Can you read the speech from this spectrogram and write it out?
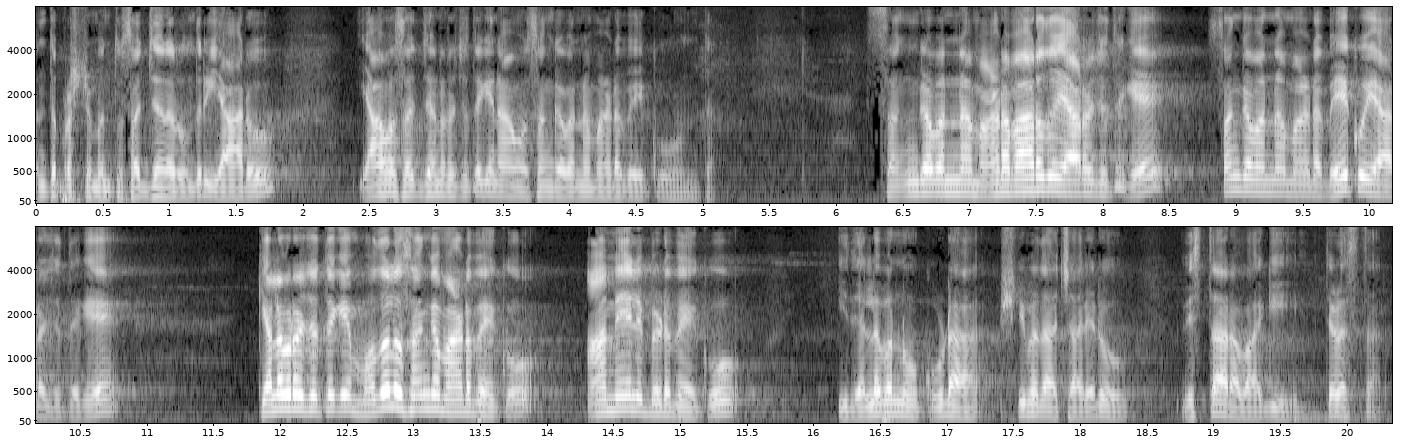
ಅಂತ ಪ್ರಶ್ನೆ ಬಂತು. ಸಜ್ಜನರು ಅಂದರೆ ಯಾರು? ಯಾವ ಸಜ್ಜನರ ಜೊತೆಗೆ ನಾವು ಸಂಘವನ್ನು ಮಾಡಬೇಕು ಅಂತ. ಸಂಘವನ್ನು ಮಾಡಬಾರದು ಯಾರ ಜೊತೆಗೆ, ಸಂಘವನ್ನು ಮಾಡಬೇಕು ಯಾರ ಜೊತೆಗೆ, ಕೆಲವರ ಜೊತೆಗೆ ಮೊದಲು ಸಂಘ ಮಾಡಬೇಕು, ಆಮೇಲೆ ಬಿಡಬೇಕು, ಇದೆಲ್ಲವನ್ನೂ ಕೂಡ ಶ್ರೀಮದಾಚಾರ್ಯರು ವಿಸ್ತಾರವಾಗಿ ತಿಳಿಸ್ತಾರೆ.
